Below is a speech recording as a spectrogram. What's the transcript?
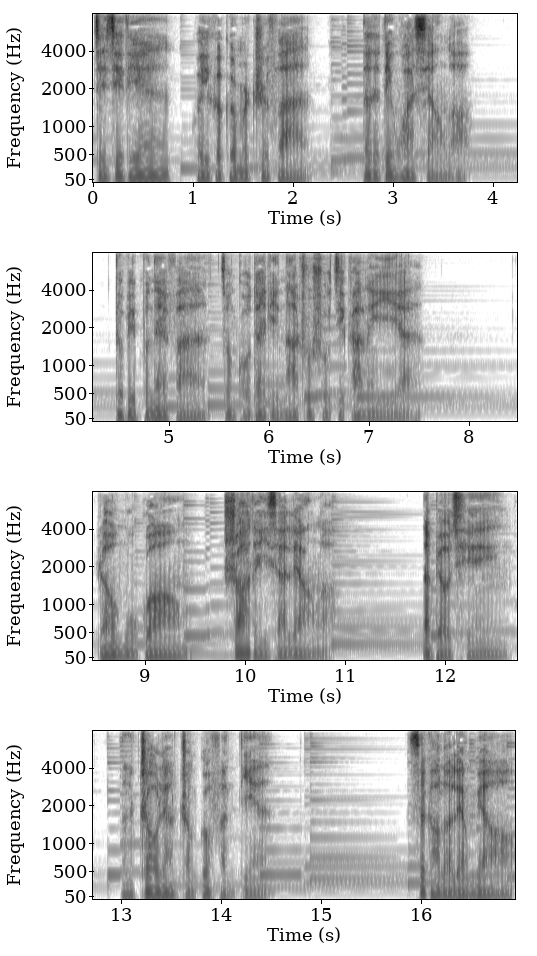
前些天和一个哥们吃饭，他的电话响了，特别不耐烦，从口袋里拿出手机看了一眼。然后目光唰的一下亮了，那表情能照亮整个饭店。思考了两秒，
